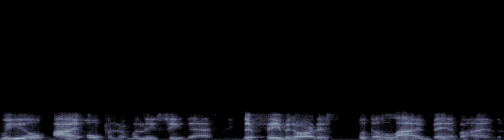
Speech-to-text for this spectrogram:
real eye opener when they see that their favorite artist with a live band behind them.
